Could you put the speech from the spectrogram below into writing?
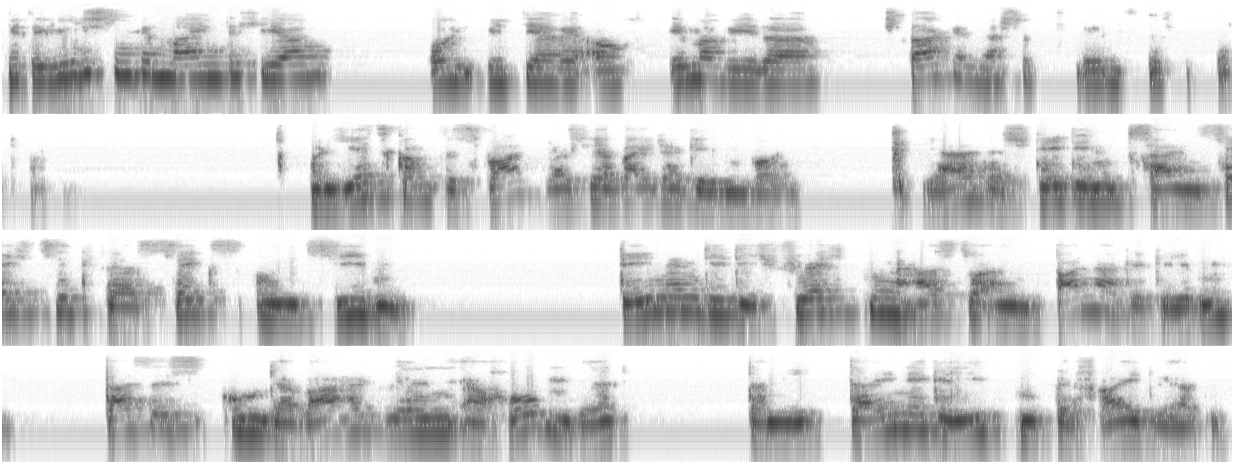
mit der jüdischen Gemeinde hier und mit der wir auch immer wieder starke Märsche des Lebens durchgeführt haben. Und jetzt kommt das Wort, was wir weitergeben wollen. Ja, das steht in Psalm 60, Vers 6 und 7. Denen, die dich fürchten, hast du ein Banner gegeben, dass es um der Wahrheit willen erhoben wird, damit deine Geliebten befreit werden.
